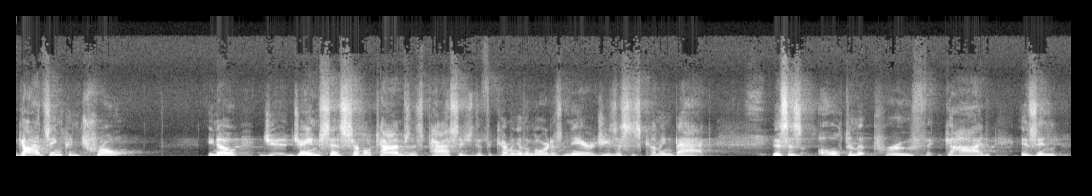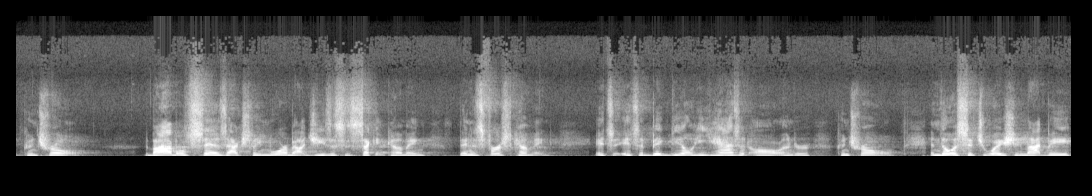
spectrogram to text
God's in control. You know, J- James says several times in this passage that the coming of the Lord is near. Jesus is coming back. This is ultimate proof that God is in control. The Bible says actually more about Jesus' second coming than his first coming. It's, it's a big deal. He has it all under control. And though a situation might be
